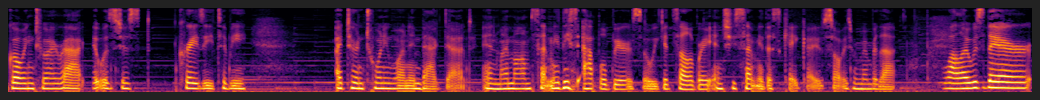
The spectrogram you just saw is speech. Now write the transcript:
going to Iraq. It was just crazy to be. I turned 21 in Baghdad, and my mom sent me these apple beers so we could celebrate, and she sent me this cake. I just always remember that. While I was there,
